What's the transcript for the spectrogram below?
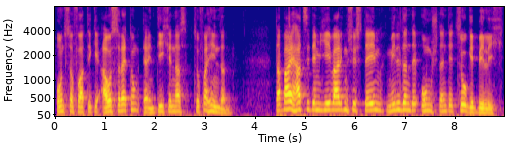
und sofortige Ausrettung der Indigenas zu verhindern. Dabei hat sie dem jeweiligen System mildernde Umstände zugebilligt,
